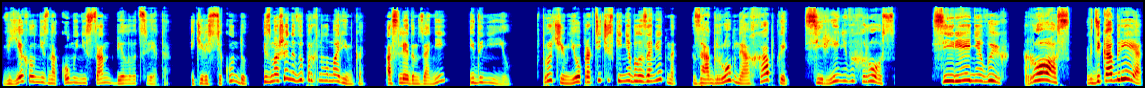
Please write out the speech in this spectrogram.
въехал незнакомый Ниссан белого цвета. И через секунду из машины выпорхнула Маринка, а следом за ней и Даниил. Впрочем, его практически не было заметно за огромной охапкой сиреневых роз. Сиреневых роз! В декабре!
